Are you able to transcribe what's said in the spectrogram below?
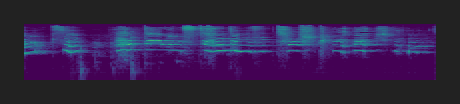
Katze, die uns direkt auf den Tisch gelegt hat.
